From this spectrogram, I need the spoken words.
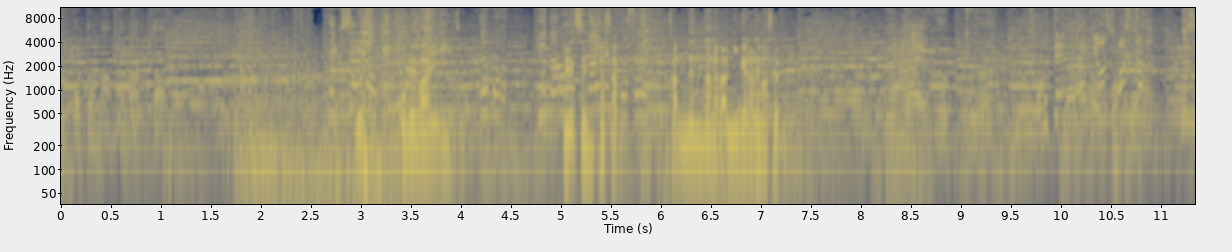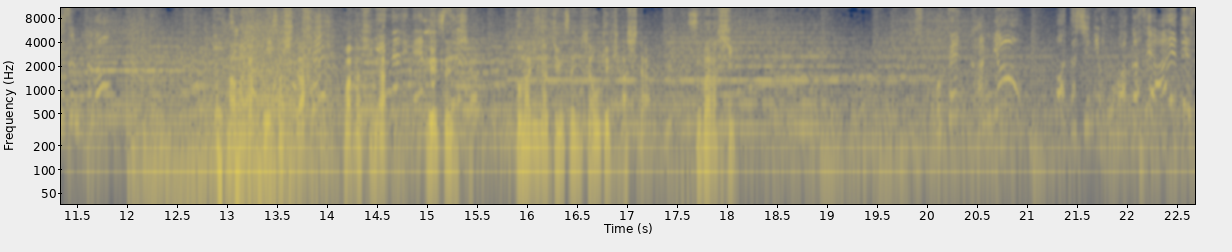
ることなくなった。よしこれはいいぞ。停戦車さん残念ながら逃げられません。遺体復旧装填完了しました。西住殿弾が交差した。私が停戦車隣が重戦車を撃破した。素晴らしい。装填完了。私にお任せあれです。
